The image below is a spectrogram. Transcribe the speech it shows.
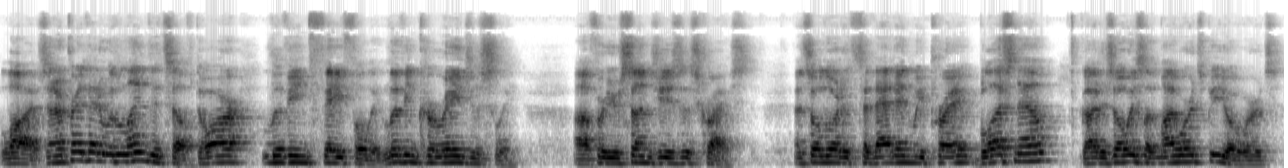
lives. And I pray that it would lend itself to our living faithfully, living courageously uh, for your Son, Jesus Christ. And so, Lord, it's to that end we pray. Bless now. God, as always, let my words be your words.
